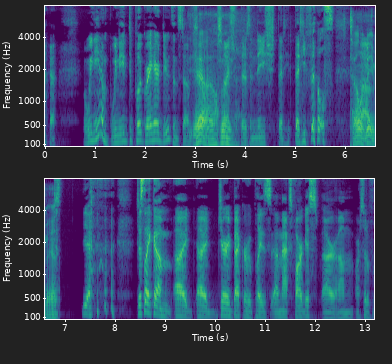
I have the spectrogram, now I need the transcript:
we need him. We need to put gray haired dudes and stuff. Yeah, so also- nice there's a niche that he, that he fills. telling me, Um, man. Just, yeah, just like um uh, uh Gerry Becker who plays uh, Max Fargas, our um our sort of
